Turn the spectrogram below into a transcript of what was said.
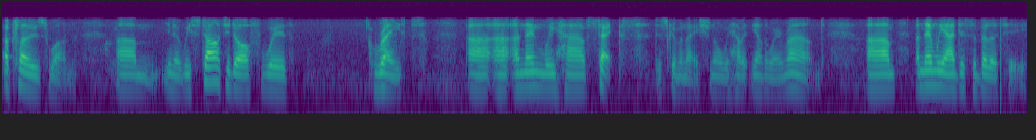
a closed one. Um, you know, we started off with race, uh, uh, and then we have sex discrimination, or we have it the other way around, um, and then we add disability,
